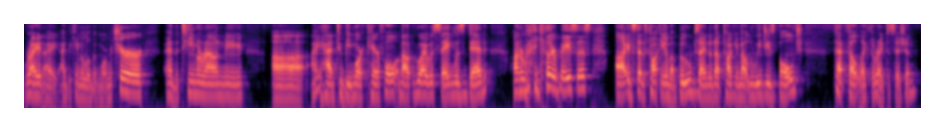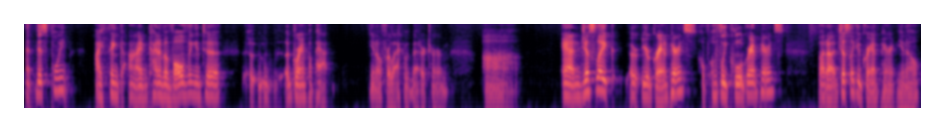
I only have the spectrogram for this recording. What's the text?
right? I, I became a little bit more mature. I had the team around me. Uh, I had to be more careful about who I was saying was dead on a regular basis. Uh, instead of talking about boobs, I ended up talking about Luigi's bulge. That felt like the right decision. At this point, I think I'm kind of evolving into a, grandpa Pat, you know, for lack of a better term. Uh, and just like uh, your grandparents, hopefully cool grandparents, but uh, just like a grandparent, you know,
